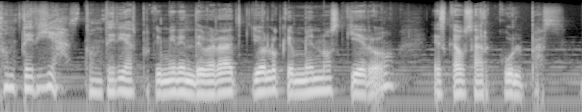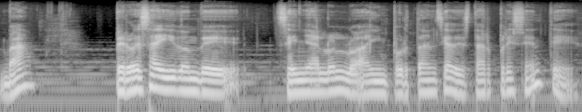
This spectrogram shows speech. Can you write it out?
tonterías, tonterías, porque miren, de verdad yo lo que menos quiero es causar culpas, ¿va? Pero es ahí donde señalo la importancia de estar presente.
